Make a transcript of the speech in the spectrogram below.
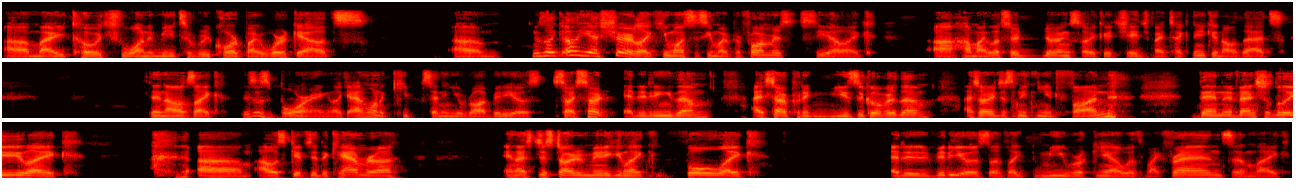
Uh, my coach wanted me to record my workouts. Um, he was like, "Oh yeah, sure." Like he wants to see my performance, see how like uh, how my lifts are doing, so I could change my technique and all that. Then I was like, "This is boring. Like I don't want to keep sending you raw videos." So I started editing them. I started putting music over them. I started just making it fun. then eventually, like um, I was gifted a camera, and I just started making like full like edited videos of like me working out with my friends and like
